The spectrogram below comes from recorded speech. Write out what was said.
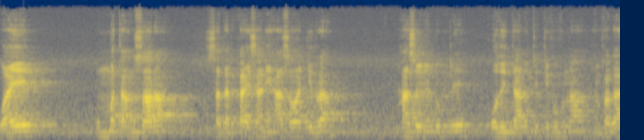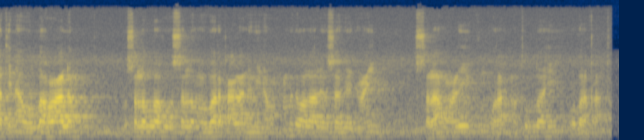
وأي أمة أنصارا sadarkaa isaanii haasawaa jirra haasawiin hin dhumne qoodittaa nuti itti fufnaa hin fagaatinaa wallahu aclam وصلى الله وسلم وبارك على نبينا محمد وعلى اله وصحبه اجمعين السلام عليكم ورحمه الله وبركاته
